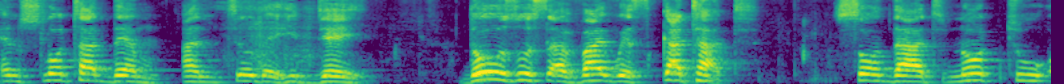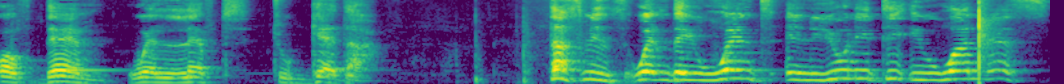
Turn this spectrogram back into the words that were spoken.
and slaughtered them until the heat day. Those who survived were scattered, so that no two of them were left together. That means when they went in unity, in oneness,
